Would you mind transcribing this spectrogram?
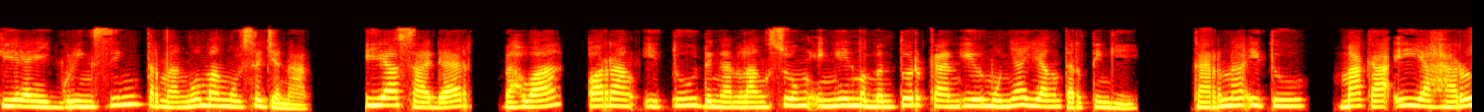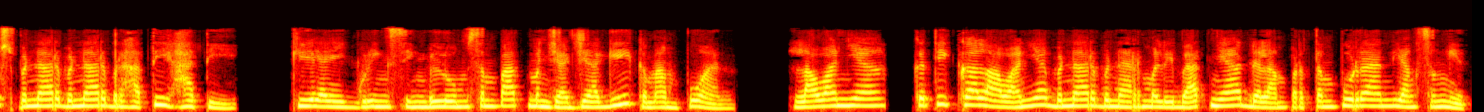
Kiai Gringsing termangu-mangu sejenak. Ia sadar, bahwa orang itu dengan langsung ingin membenturkan ilmunya yang tertinggi. Karena itu, maka ia harus benar-benar berhati-hati. Kiai Gringsing belum sempat menjajagi kemampuan. Lawannya, ketika lawannya benar-benar melibatnya dalam pertempuran yang sengit.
